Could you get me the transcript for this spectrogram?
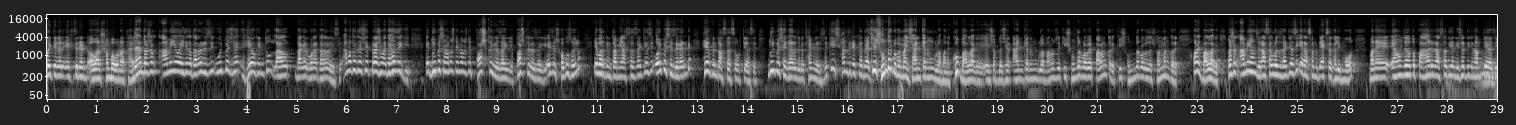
কইতে গেলে অ্যাক্সিডেন্ট হওয়ার সম্ভাবনা থাকে। দেখেন দর্শক আমিও এই জায়গায় দাঁড়া রয়েছি ওই পাশে হেও কিন্তু লাল দাগের ঘোড়ায় দাঁড়া রয়েছে। আমাদের দেশে প্রায় সময় দেখা যায় কি এই দুই পাশে মানুষ নেই মানুষ নেই ফস করে যায় গিয়ে ফস করে যায় গিয়ে এই যে সবুজ হইল এবার কিন্তু আমি আস্তে আস্তে যাইতে আছি ওই পাশে যে গাড়িটা হেও কিন্তু আস্তে আস্তে উঠতে আছে। দুই পাশে গাড়ি ধরে থামিয়ে রয়েছে। কি শান্তির একটা দেশ। কি সুন্দরভাবে মানুষ আইন কানুনগুলো মানে খুব ভালো লাগে এই সব দেশের আইন কানুনগুলো মানুষ যে কি সুন্দরভাবে পালন করে কি সুন্দরভাবে যে সম্মান করে অনেক ভালো লাগে। দর্শক আমি এখন যে রাস্তাগুলোতে যাইতে আছি এই রাস্তার মধ্যে একসার খালি মোর মানে এখন যেহেতু পাহাড়ের রাস্তা দিয়ে নিচের দিকে নামতে আছি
